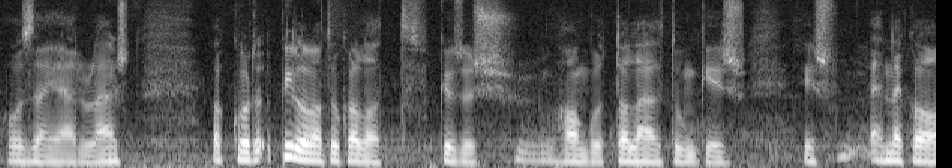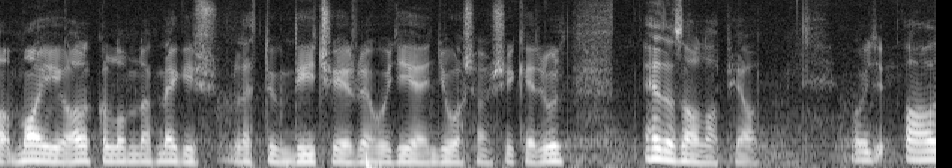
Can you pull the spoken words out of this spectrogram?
hozzájárulást, akkor pillanatok alatt közös hangot találtunk, és, és ennek a mai alkalomnak meg is lettünk dicsérve, hogy ilyen gyorsan sikerült. Ez az alapja, hogy a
